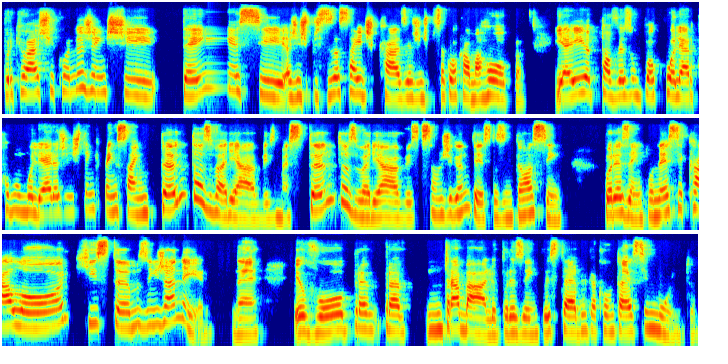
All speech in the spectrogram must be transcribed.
Porque eu acho que quando a gente tem esse. A gente precisa sair de casa e a gente precisa colocar uma roupa. E aí, talvez um pouco olhar como mulher, a gente tem que pensar em tantas variáveis, mas tantas variáveis que são gigantescas. Então, assim, por exemplo, nesse calor que estamos em janeiro, né? Eu vou para um trabalho, por exemplo, externo, que acontece muito.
